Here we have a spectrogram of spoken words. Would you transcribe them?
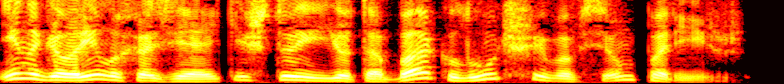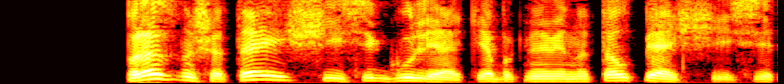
и наговорила хозяйке, что ее табак лучший во всем Париже. Праздно шатающиеся гуляки, обыкновенно толпящиеся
